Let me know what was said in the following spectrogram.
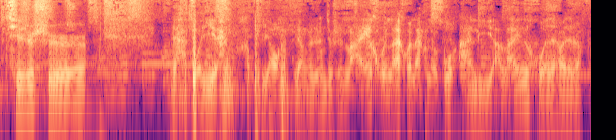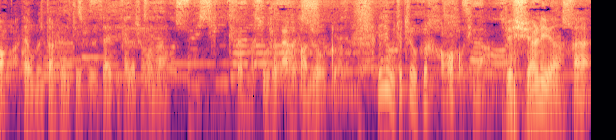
其实是呀昨夜和辟谣两个人就是来回来回来回来过安利啊，来回来回在这放啊，在我们当时就是在比赛的时候呢，在我们宿舍来回放这首歌，哎，我觉得这首歌好好听啊，我觉得旋律啊，哎。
